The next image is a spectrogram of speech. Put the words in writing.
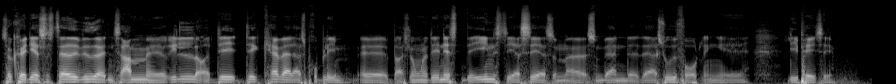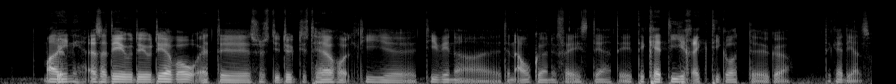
så kører de altså stadig videre i den samme øh, rille, og det, det kan være deres problem, øh, Barcelona. Det er næsten det eneste, jeg ser som, øh, som værende deres udfordring øh, lige pt. Meget okay. enig. Altså, det er jo, det er jo der, hvor at, øh, jeg synes, de dygtigste herrehold, de, øh, de vinder øh, den afgørende fase der. Det, det kan de rigtig godt øh, gøre. Det kan de altså.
